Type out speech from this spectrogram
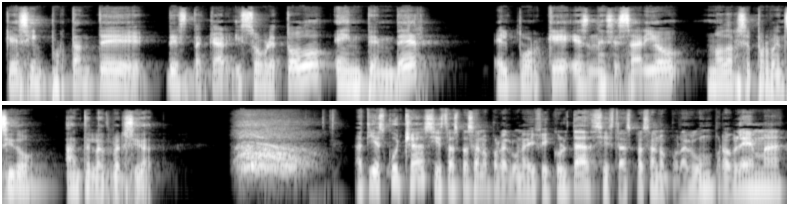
que es importante destacar y sobre todo entender el por qué es necesario no darse por vencido ante la adversidad. A ti escucha si estás pasando por alguna dificultad, si estás pasando por algún problema,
